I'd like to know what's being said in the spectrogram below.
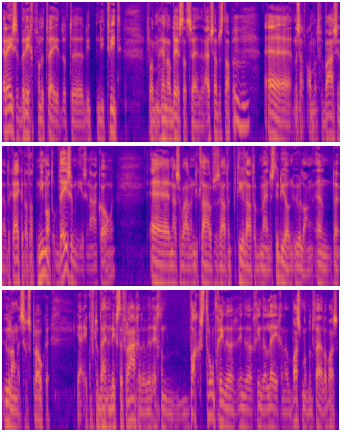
En eens het bericht van de twee. Dat, die, die tweet van Hernandez dat zij eruit zouden stappen. Eh, dan zaten we al met verbazing naar te kijken... dat dat niemand op deze manier zien aankomen. En nou, ze waren niet klaar of ze zaten een kwartier later bij mij in de studio een uur lang. En een uur lang met ze gesproken. Ja, ik hoefde bijna niks te vragen. Er werd echt een bak stront ging er, ging er, ging er leeg. En een wasmand met vuile was.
